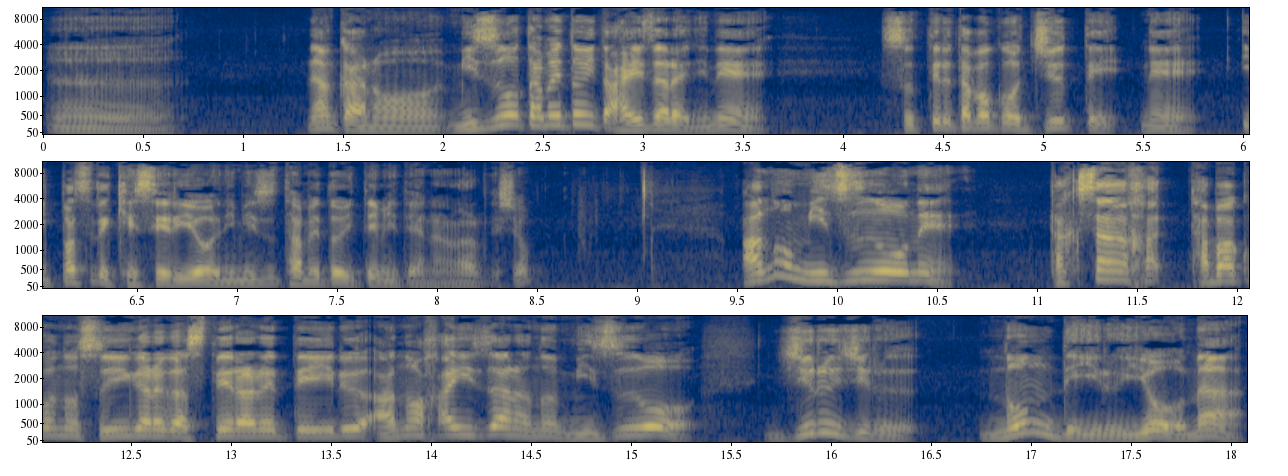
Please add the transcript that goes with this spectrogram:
うん。なんかあの、水を溜めといた灰皿にね、吸ってるタバコをジュってね、一発で消せるように水溜めといてみたいなのがあるでしょあの水をね、たくさんタバコの吸い殻が捨てられているあの灰皿の水をジュルジュル飲んでいるような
